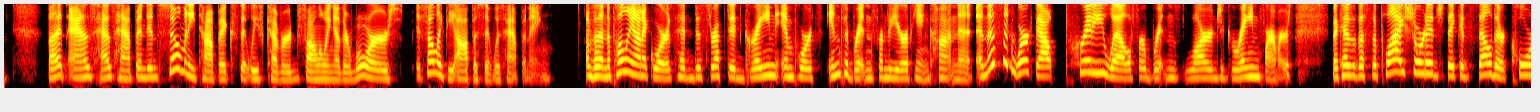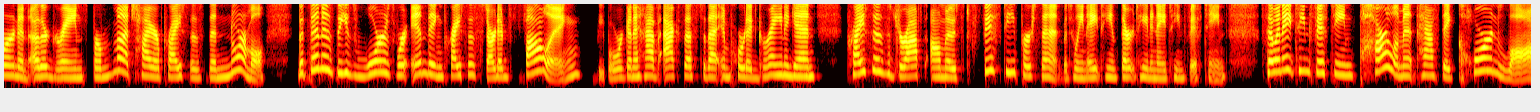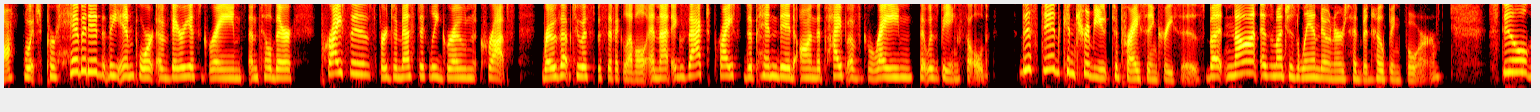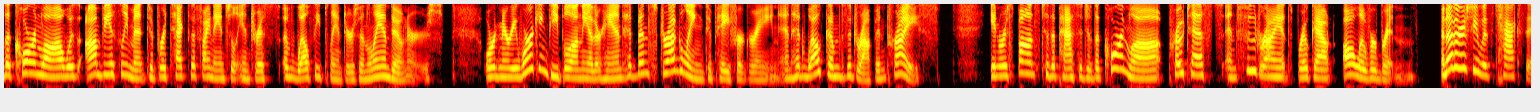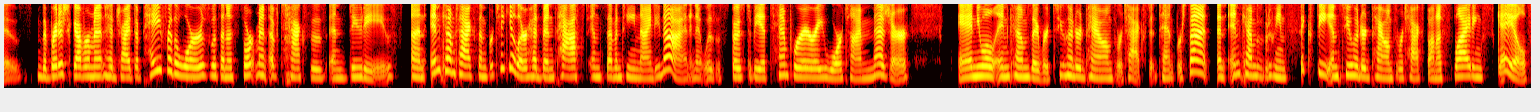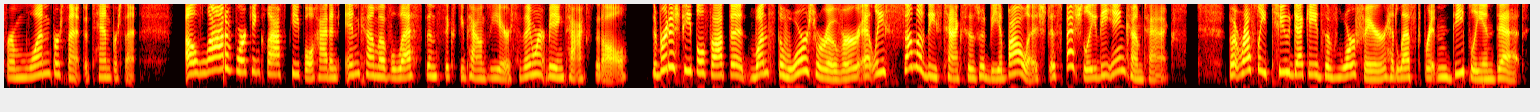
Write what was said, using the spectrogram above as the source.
But as has happened in so many topics that we've covered following other wars, it felt like the opposite was happening. The Napoleonic Wars had disrupted grain imports into Britain from the European continent, and this had worked out pretty well for Britain's large grain farmers. Because of the supply shortage, they could sell their corn and other grains for much higher prices than normal. But then, as these wars were ending, prices started falling. People were going to have access to that imported grain again. Prices dropped almost 50% between 1813 and 1815. So in 1815, Parliament passed a corn law which prohibited the import of various grains until their prices for domestically grown crops rose up to a specific level. And that exact price depended on the type of grain that was being sold. This did contribute to price increases, but not as much as landowners had been hoping for. Still, the Corn Law was obviously meant to protect the financial interests of wealthy planters and landowners. Ordinary working people, on the other hand, had been struggling to pay for grain and had welcomed the drop in price. In response to the passage of the Corn Law, protests and food riots broke out all over Britain. Another issue was taxes. The British government had tried to pay for the wars with an assortment of taxes and duties. An income tax, in particular, had been passed in 1799, and it was supposed to be a temporary wartime measure. Annual incomes over 200 pounds were taxed at 10%, and incomes between 60 and 200 pounds were taxed on a sliding scale from 1% to 10%. A lot of working class people had an income of less than 60 pounds a year, so they weren't being taxed at all. The British people thought that once the wars were over, at least some of these taxes would be abolished, especially the income tax. But roughly two decades of warfare had left Britain deeply in debt.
